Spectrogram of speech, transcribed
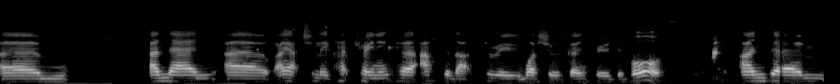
Um, and then uh, I actually kept training her after that through while she was going through a divorce. And um,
